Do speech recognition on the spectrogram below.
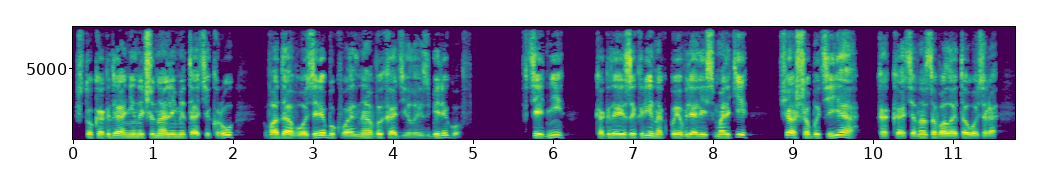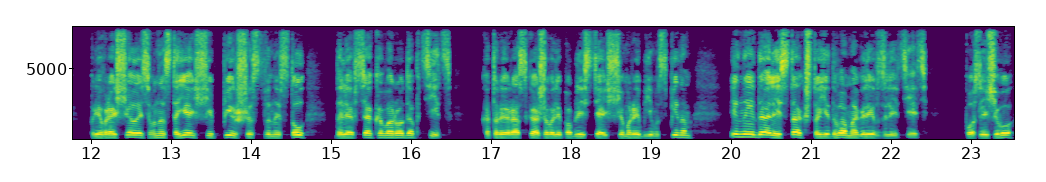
что когда они начинали метать икру, вода в озере буквально выходила из берегов. В те дни, когда из икринок появлялись мальки, чаша бытия, как Катя называла это озеро, превращалась в настоящий пиршественный стол для всякого рода птиц, которые расхаживали по блестящим рыбьим спинам и наедались так, что едва могли взлететь, после чего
